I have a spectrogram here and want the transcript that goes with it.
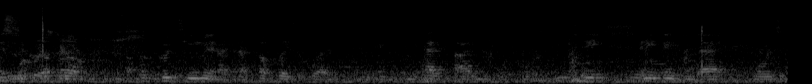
This is a, a, a, a good team and a, and a tough place to play, and, and, and you had it tied in the fourth quarter. Do you take anything from that, or is it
